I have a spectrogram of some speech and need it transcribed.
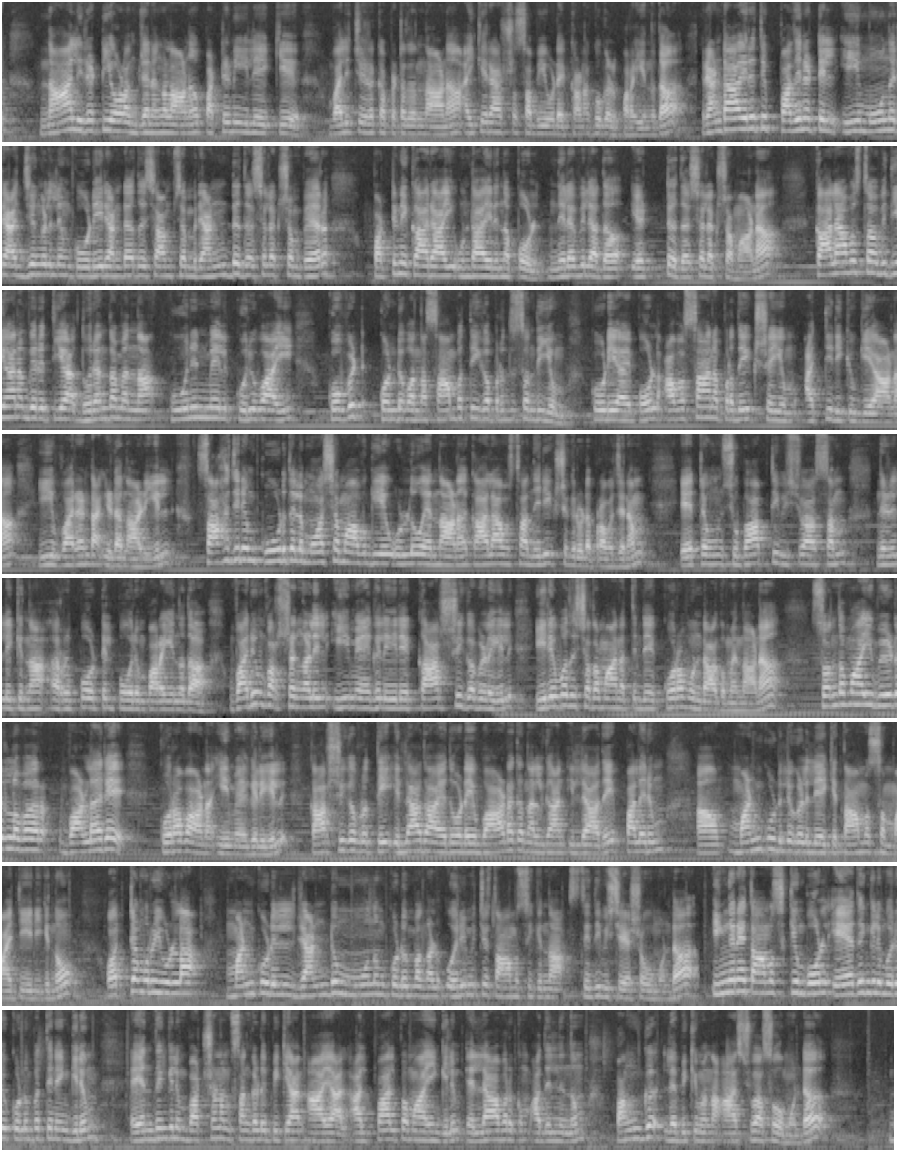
നാലിരട്ടിയോളം ജനങ്ങളാണ് പട്ടിണിയിലേക്ക് വലിച്ചിഴക്കപ്പെട്ടതെന്നാണ് ഐക്യരാഷ്ട്രസഭയുടെ കണക്കുകൾ പറയുന്നത്. രണ്ടായിരത്തി പതിനെട്ടിൽ ഈ മൂന്ന് രാജ്യങ്ങളിലും കൂടി രണ്ട് ദശാംശം രണ്ട് ദശലക്ഷം പേർ പട്ടിണിക്കാരായി ഉണ്ടായിരുന്നപ്പോൾ നിലവിലത് എട്ട് ദശലക്ഷമാണ്. കാലാവസ്ഥാ വ്യതിയാനം വരുത്തിയ ദുരന്തമെന്ന കൂനിന്മേൽ കുരുവായി കോവിഡ് കൊണ്ടുവന്ന സാമ്പത്തിക പ്രതിസന്ധിയും കൂടിയായപ്പോൾ അവസാന പ്രതീക്ഷയും അറ്റിരിക്കുകയാണ് ഈ വരണ്ട ഇടനാഴിയിൽ. സാഹചര്യം കൂടുതൽ മോശമാവുകയേ ഉള്ളൂ എന്നാണ് കാലാവസ്ഥാ നിരീക്ഷകരുടെ പ്രവചനം. ഏറ്റവും ശുഭാപ്തി വിശ്വാസം നിഴലിക്കുന്ന റിപ്പോർട്ടിൽ പോലും പറയുന്നത് വരും വർഷങ്ങളിൽ ഈ മേഖലയിലെ കാർഷിക വിളയിൽ ഇരുപത് ശതമാനത്തിന്റെ കുറവുണ്ടാകുമെന്നാണ്. സ്വന്തമായി വീടുള്ളവർ വളരെ കുറവാണ് ഈ മേഖലയിൽ. കാർഷിക വൃത്തി ഇല്ലാതായതോടെ വാടക നൽകാൻ ഇല്ലാതെ പലരും മൺകുടിലുകളിലേക്ക് താമസം മാറ്റിയിരിക്കുന്നു. ഒറ്റമുറിയുള്ള മൺകുടിലിൽ രണ്ടും മൂന്നും കുടുംബങ്ങൾ ഒരുമിച്ച് താമസിക്കുന്ന സ്ഥിതിവിശേഷവുമുണ്ട്. ഇങ്ങനെ താമസിക്കുമ്പോൾ ഏതെങ്കിലും ഒരു കുടുംബത്തിനെങ്കിലും എന്തെങ്കിലും ഭക്ഷണം സംഘടിപ്പിക്കാൻ ആയാൽ അല്പാൽപമായെങ്കിലും എല്ലാവർക്കും അതിൽ നിന്നും പങ്ക് ലഭിക്കുമെന്ന ആശ്വാസവുമുണ്ട്.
